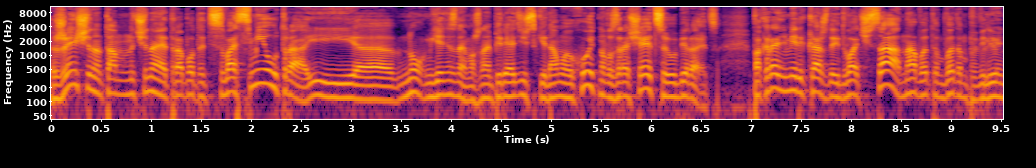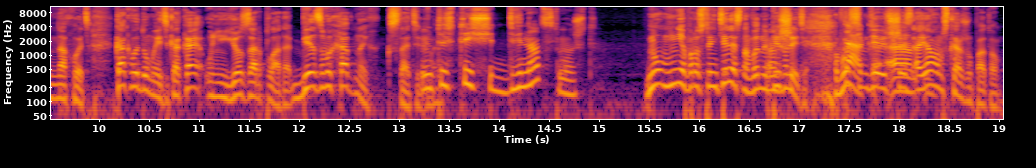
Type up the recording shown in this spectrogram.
Женщина там начинает работать с 8 утра и, э, ну, я не знаю, может, она периодически домой уходит, но возвращается и убирается. По крайней мере, каждые два часа она в этом, в этом павильоне находится. Как вы думаете, какая у нее зарплата? Без выходных, кстати говоря. Ну, то есть тысячи двенадцать, может? Ну, мне просто интересно, вы напишите. 896, а я вам скажу потом.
